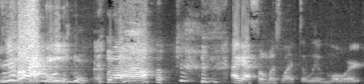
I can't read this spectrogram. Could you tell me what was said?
Right. I got so much life to live, Lord.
